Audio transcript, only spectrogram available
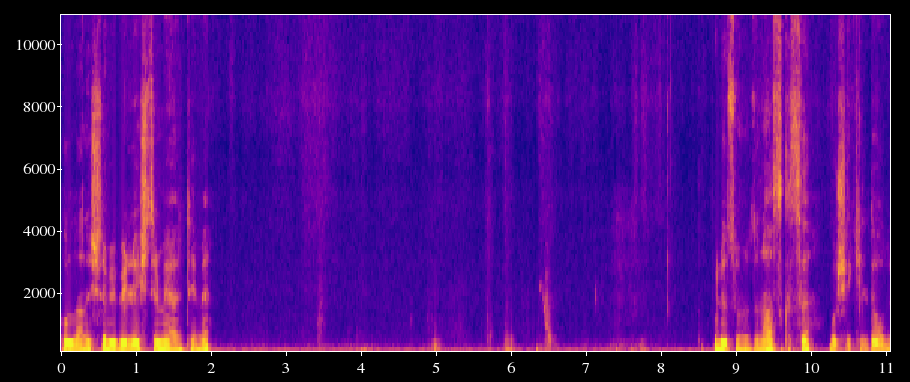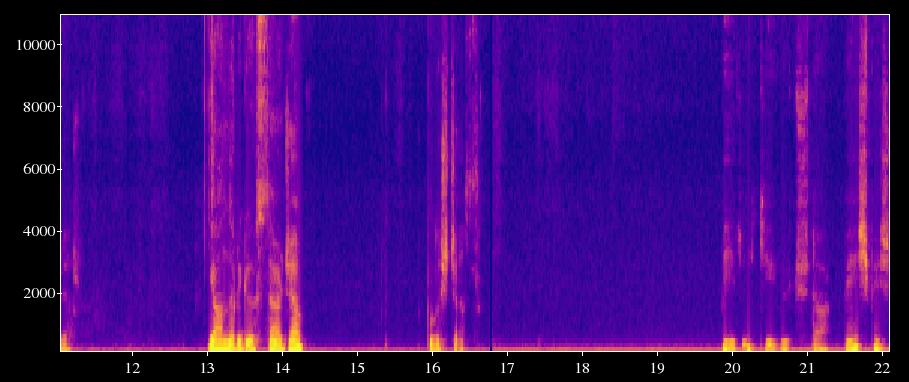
kullanışlı bir birleştirme yöntemi. Bluzumuzun askısı bu şekilde oluyor. Yanları göstereceğim. Buluşacağız. 1, 2, 3, 4, 5. 5.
